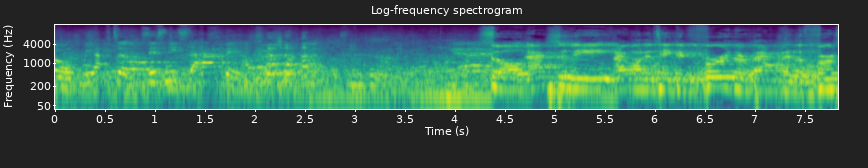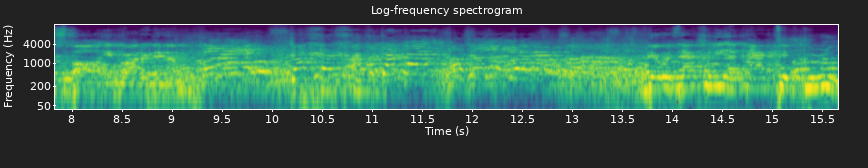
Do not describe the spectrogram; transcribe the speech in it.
know, we have to. This needs to happen. So actually, I want to take it further back than the first ball in Rotterdam. There was actually an active group,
